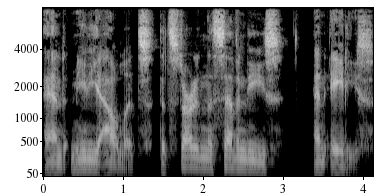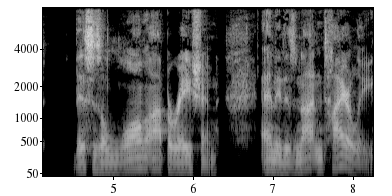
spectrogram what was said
and media outlets that started in the 70s and 80s. This is a long operation and it is not entirely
